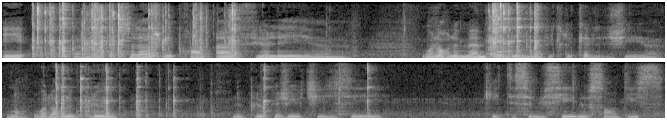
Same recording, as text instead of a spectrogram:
Et euh, pour cela je vais prendre un violet euh, ou alors le même violet avec lequel j'ai euh, non ou alors le bleu. Le bleu que j'ai utilisé qui était celui-ci le 110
